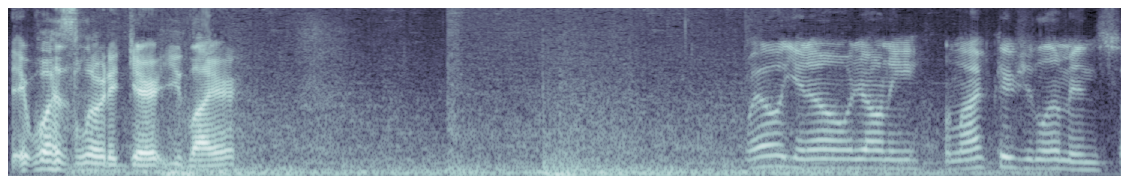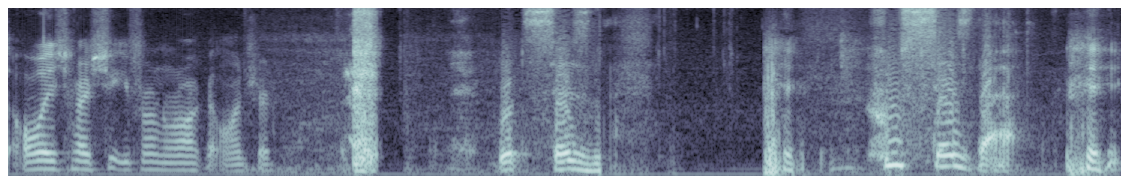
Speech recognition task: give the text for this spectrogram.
It was loaded, Garrett, you liar. Well, you know, Johnny, when life gives you lemons, always try to shoot you from a rocket launcher. What says that? Who says that?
